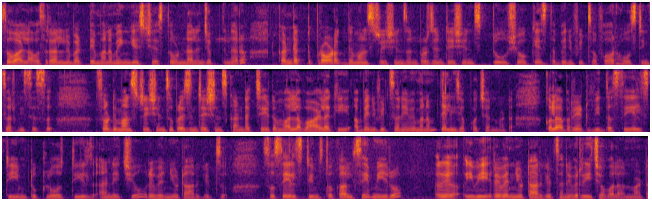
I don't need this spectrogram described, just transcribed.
so వాళ్ళ అవసరాలని బట్టి మనం ఎంగేజ్ చేస్తూ ఉండాలని చెప్తున్నారు. Conduct product demonstrations and presentations to showcase the benefits of our hosting services so demonstrations presentations conduct చేయడం వల్ల వాళ్ళకి ఆ బెనిఫిట్స్ అనేవి మనం తెలియజెప్పొచ్చు అనమాట collaborate with the sales team to close deals and achieve revenue targets so sales టీమ్స్తో కలిసి మీరు ఇవి రెవెన్యూ టార్గెట్స్ అనేవి రీచ్ అవ్వాలన్నమాట.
